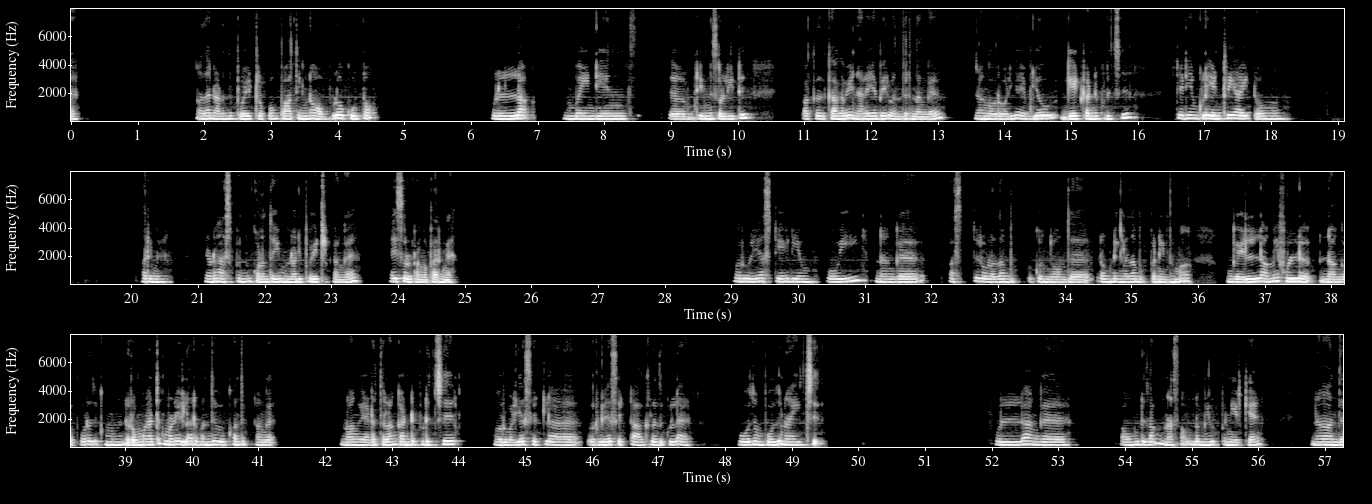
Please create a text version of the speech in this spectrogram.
அதான் நடந்து போயிட்டுருக்கோம். பார்த்திங்கன்னா அவ்வளோ கூட்டம். ஃபுல்லாக மும்பை இண்டியன்ஸ் அப்படின்னு சொல்லிட்டு பார்க்குறதுக்காகவே நிறைய பேர் வந்திருந்தாங்க. நாங்கள் ஒரு வழியாக எப்படியோ கேட் கண்டுபிடிச்சி ஸ்டேடியம்குள்ளே என்ட்ரி ஆகிட்டோம் பாருங்கள் என்னோடய ஹஸ்பண்டும் குழந்தையும் முன்னாடி போயிட்டுருக்காங்க. ஐ சொல்கிறாங்க பாருங்கள் ஒரு வழியாக ஸ்டேடியம் போய் நாங்கள் ஃபஸ்ட்டு ரோவில் தான் புக் கொஞ்சம் அந்த ரவுண்டிங்கில் தான் புக் பண்ணியிருந்தோமா? அங்கே எல்லாமே ஃபுல்லு நாங்கள் போகிறதுக்கு முன் ரொம்ப நேரத்துக்கு முன்னாடி எல்லோரும் வந்து உட்காந்துக்கிட்டாங்க. நாங்கள் இடத்தெல்லாம் கண்டுபிடிச்சி ஒரு வழியாக செட்டில் ஒரு வழியாக செட் ஆகுறதுக்குள்ளே போதும் போதும்னு ஆயிடுச்சு. ஃபுல்லாக அங்கே சவுண்டு தான். நான் சவுண்டை மியூட் பண்ணியிருக்கேன். ஏன்னா அந்த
